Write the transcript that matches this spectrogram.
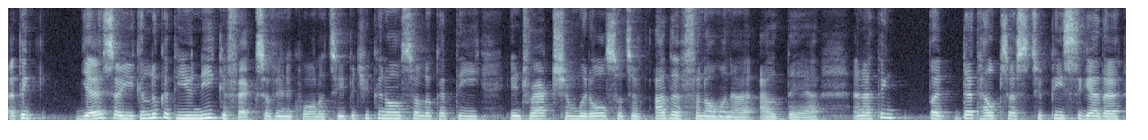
I think yeah, so you can look at the unique effects of inequality, but you can also look at the interaction with all sorts of other phenomena out there. And I think but that helps us to piece together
